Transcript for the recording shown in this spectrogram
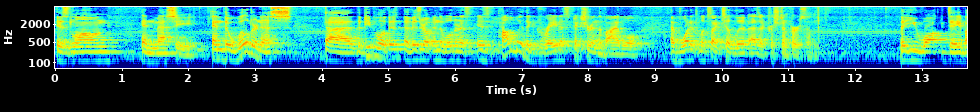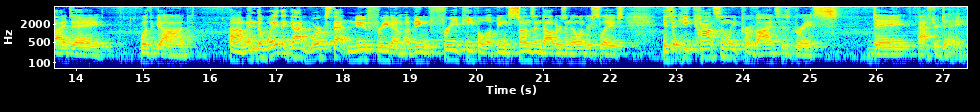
is long and messy. And the wilderness, uh, the people of, of Israel in the wilderness, is probably the greatest picture in the Bible of what it looks like to live as a Christian person. That you walk day by day with God. Um, and the way that God works that new freedom of being free people, of being sons and daughters and no longer slaves, is that He constantly provides His grace day after day.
